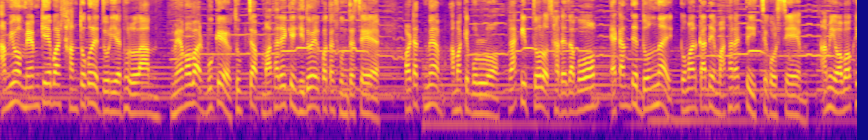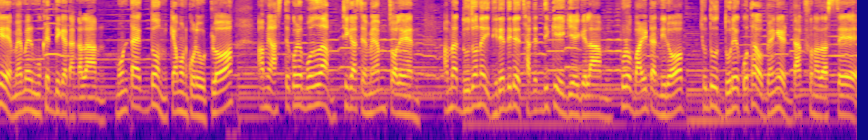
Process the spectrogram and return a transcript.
আমিও ম্যামকে এবার শান্ত করে জড়িয়ে ধরলাম। ম্যাম আবার বুকে চুপচাপ মাথা রেখে হৃদয়ের কথা শুনতেছে। হঠাৎ ম্যাম আমাকে বলল, রাকিব, চলো ছাদে যাব। একান্তের দোলনায় তোমার কাঁধে মাথা রাখতে ইচ্ছে করছে। আমি অবাক হয়ে ম্যামের মুখের দিকে তাকালাম। মনটা একদম কেমন করে উঠল। আমি আস্তে করে বললাম, ঠিক আছে, ম্যাম। চলেন। আমরা দুজনেই ধীরে ধীরে ছাদের দিকে এগিয়ে গেলাম। পুরো বাড়িটা নীরব, শুধু দূরে কোথাও ব্যাঙের ডাক শোনা যাচ্ছে।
